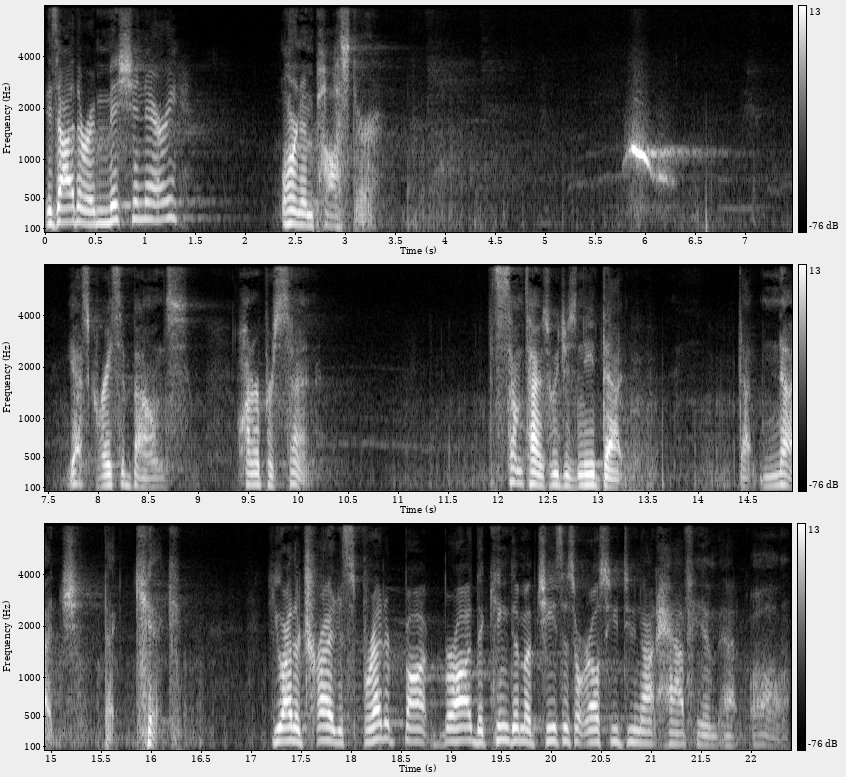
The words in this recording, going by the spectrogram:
is either a missionary or an impostor. Yes, grace abounds, 100%. But sometimes we just need that, that nudge, that kick. You either try to spread abroad the kingdom of Jesus or else you do not have him at all.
